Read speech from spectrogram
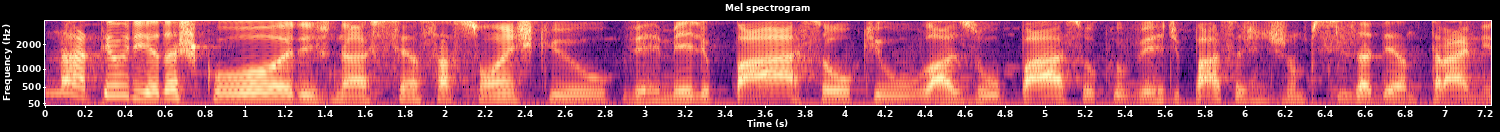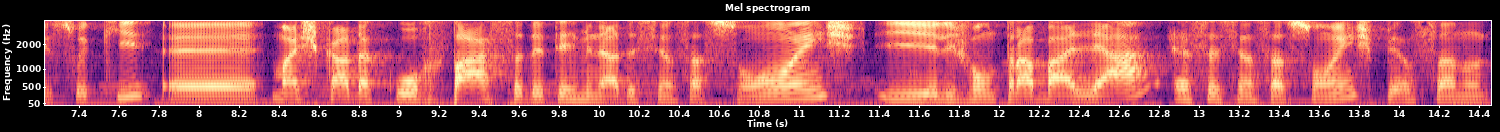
na teoria das cores, nas sensações que o vermelho passa, ou que o azul passa, ou que o verde passa. A gente não precisa adentrar nisso aqui. É, mas cada cor passa determinadas sensações e eles vão trabalhar essas sensações pensando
